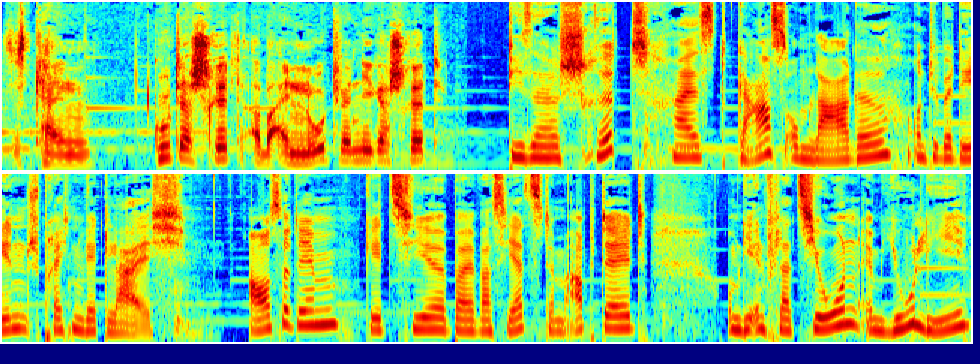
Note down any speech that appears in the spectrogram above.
Es ist kein guter Schritt, aber ein notwendiger Schritt. Dieser Schritt heißt Gasumlage und über den sprechen wir gleich. Außerdem geht es hier bei Was jetzt im Update um die Inflation im Juli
